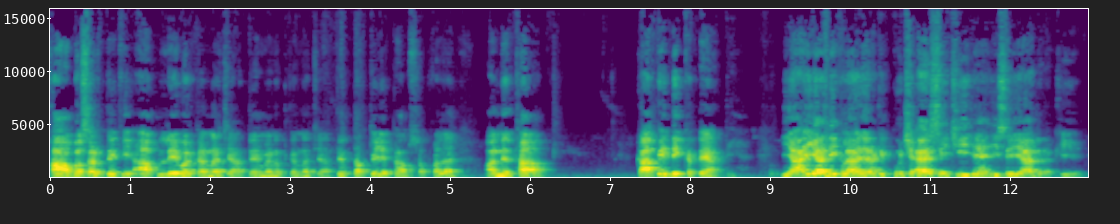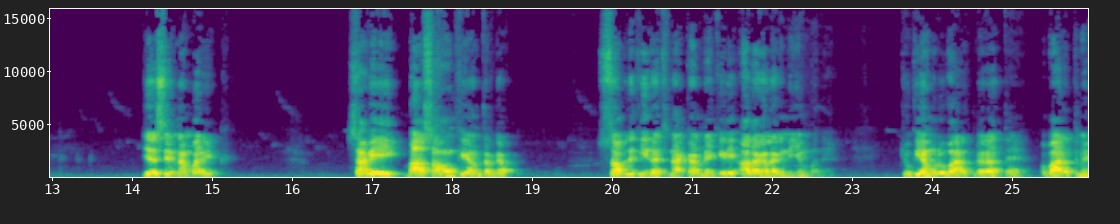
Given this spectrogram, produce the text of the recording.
हाँ बसरते कि आप लेबर करना चाहते हैं, मेहनत करना चाहते हैं, तब तो ये काम सफल है। अन्यथा काफ़ी दिक्कतें आती हैं। यहाँ यह दिखलाया जा रहा कि कुछ ऐसी चीज़ें हैं जिसे याद रखिए। जैसे नंबर एक, सभी भाषाओं के अंतर्गत शब्द की रचना करने के लिए अलग अलग नियम बने क्योंकि हम लोग भारत में रहते हैं और भारत में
